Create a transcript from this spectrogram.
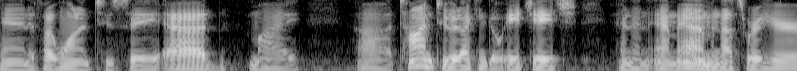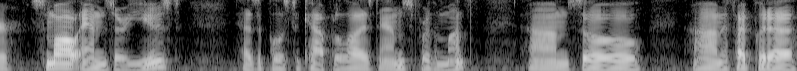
And if I wanted to say add my uh, time to it, I can go HH and then MM, and that's where your small m's are used as opposed to capitalized m's for the month. Um, so um, if I put a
